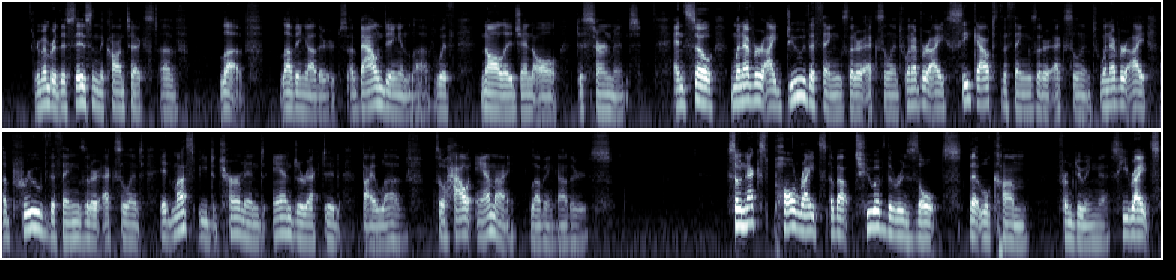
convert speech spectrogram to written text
Remember, this is in the context of love, loving others, abounding in love with knowledge and all discernment. And so, whenever I do the things that are excellent, whenever I seek out the things that are excellent, whenever I approve the things that are excellent, it must be determined and directed by love. So, how am I loving others? So, next, Paul writes about two of the results that will come from doing this. He writes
